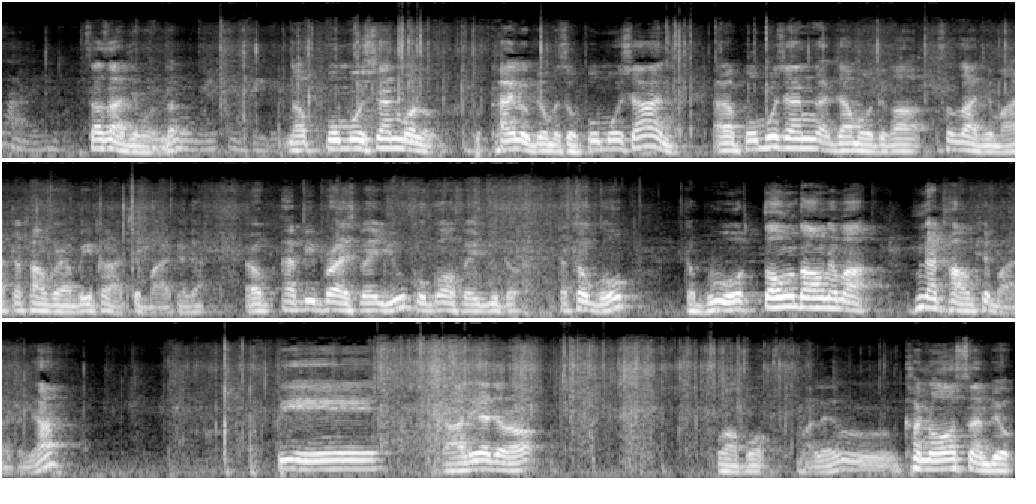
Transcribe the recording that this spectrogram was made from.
ဆလေးစစချင်းပေါ့နော်နော် promotion မလို့ခိုင်းလို့ပြောမဆို promotion အဲ့တော့ promotion ကအကြောင်းမို့ဒီကစစချင်းမှာ1000 gram ပေးထားတာဖြစ်ပါတယ်ခင်ဗျအဲ့တော့ happy price ပဲ you coco ပဲ you တစ်ထုပ်ကိုတပူကို3000နဲ့မှ2000ဖြစ်ပါတယ်ခင်ဗျာပြီးရင်ဒါလေးကကျတော့ ဟိုပါပေါ့ဗာလဲခနောဆန်ပြုတ်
